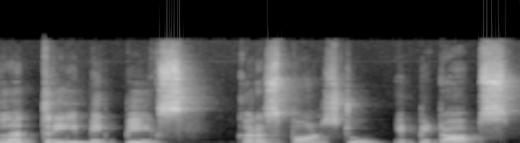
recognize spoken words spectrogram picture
So the three big peaks corresponds to epitopes.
